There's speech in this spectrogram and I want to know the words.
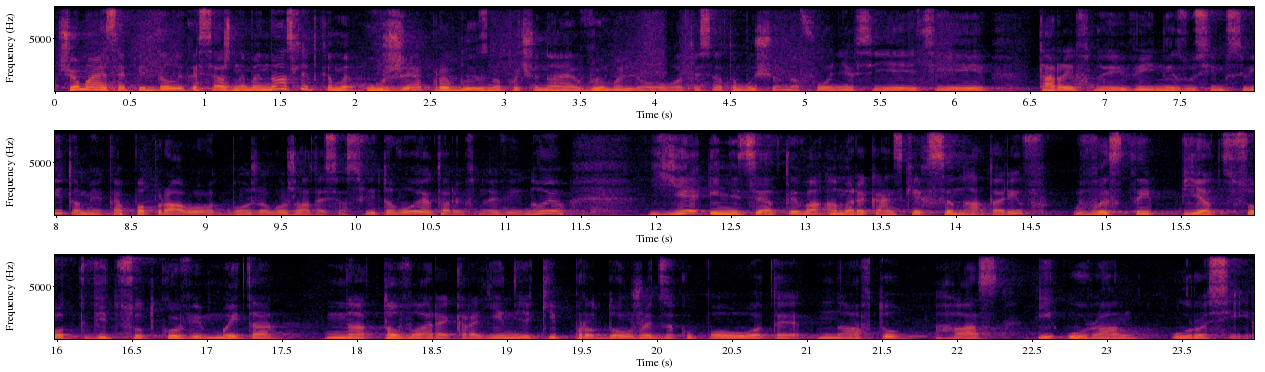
Що мається під далекосяжними наслідками, уже приблизно починає вимальовуватися, тому що на фоні всієї цієї тарифної війни з усім світом, яка по праву от може вважатися світовою тарифною війною, є ініціатива американських сенаторів ввести 500% мита на товари країн, які продовжують закуповувати нафту, газ і уран у Росії.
